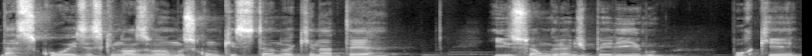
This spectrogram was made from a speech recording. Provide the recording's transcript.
das coisas que nós vamos conquistando aqui na terra. Isso é um grande perigo, porque,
